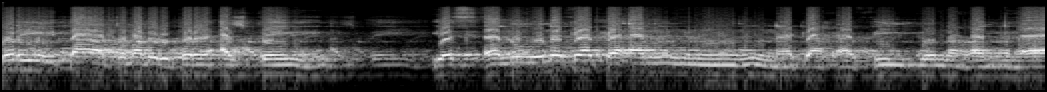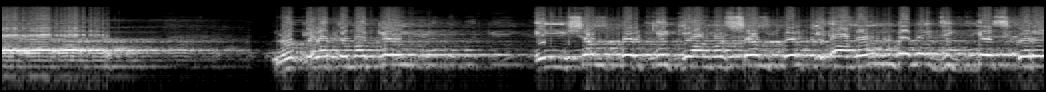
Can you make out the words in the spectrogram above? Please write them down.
করে তা তোমাদের উপরে আসবে يسألونك كأنك حفي عنها লোকেরা তোমাকে এই সম্পর্কে কেমন সম্পর্কে এমন ভাবে জিজ্ঞেস করে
